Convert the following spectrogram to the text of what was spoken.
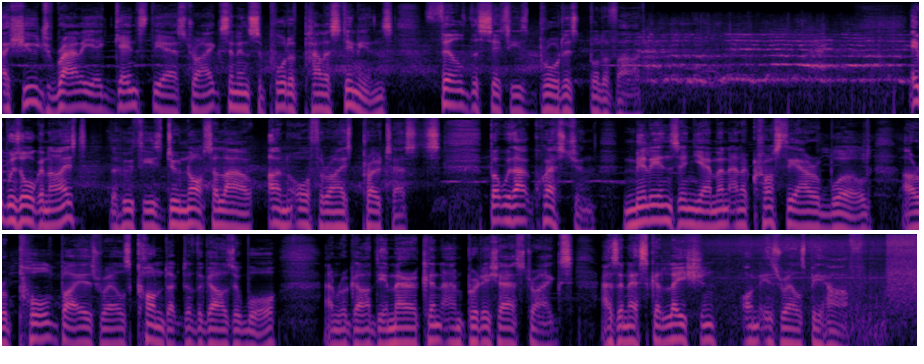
a huge rally against the airstrikes and in support of Palestinians filled the city's broadest boulevard. It was organized. The Houthis do not allow unauthorized protests. But without question, millions in Yemen and across the Arab world are appalled by Israel's conduct of the Gaza war and regard the American and British airstrikes as an escalation on Israel's behalf.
